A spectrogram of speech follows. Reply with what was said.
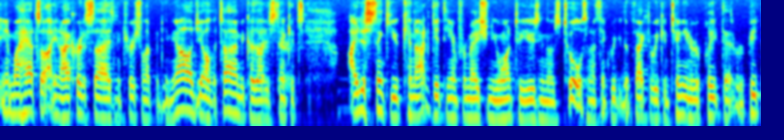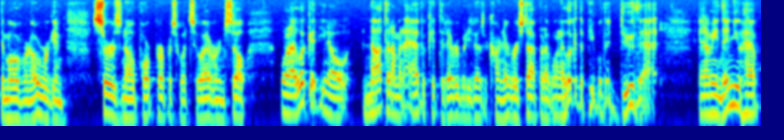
you know my hats off. You know i criticize nutritional epidemiology all the time because i just think it's I just think you cannot get the information you want to using those tools, and I think we, the fact that we continue to repeat that, repeat them over and over again, serves no purpose whatsoever. And so, when I look at you know, not that I'm an advocate that everybody does a carnivorous diet, but when I look at the people that do that, and I mean, then you have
